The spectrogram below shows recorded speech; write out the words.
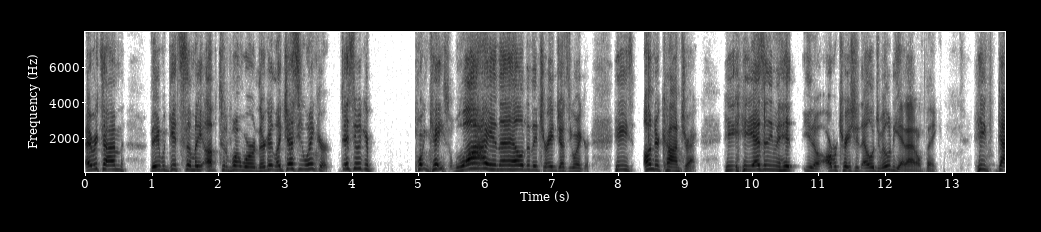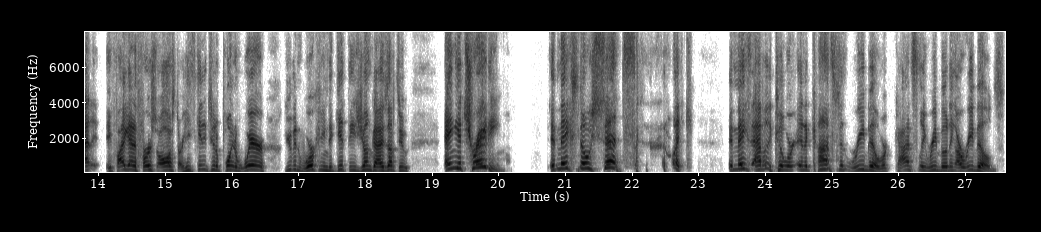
every time they would get somebody up to the point where they're good, like Jesse Winker. Jesse Winker, point in case. Why in the hell did they trade Jesse Winker? He's under contract. He he hasn't even hit, you know, arbitration eligibility yet, I don't think. He got if I got a first all-star, he's getting to the point of where you've been working to get these young guys up to, and you trade him. It makes no sense. like it makes absolutely because we're in a constant rebuild. We're constantly rebuilding our rebuilds.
